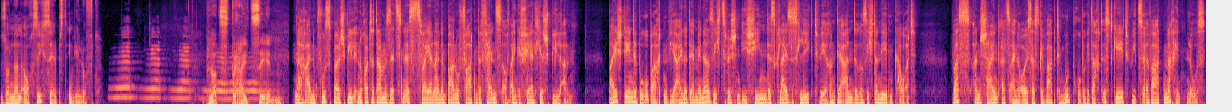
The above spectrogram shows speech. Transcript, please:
sondern auch sich selbst in die Luft. Platz 13. Nach einem Fußballspiel in Rotterdam setzen es zwei an einem Bahnhof wartende Fans auf ein gefährliches Spiel an. Beistehende beobachten, wie einer der Männer sich zwischen die Schienen des Gleises legt, während der andere sich daneben kauert. Was anscheinend als eine äußerst gewagte Mutprobe gedacht ist, geht, wie zu erwarten, nach hinten los.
